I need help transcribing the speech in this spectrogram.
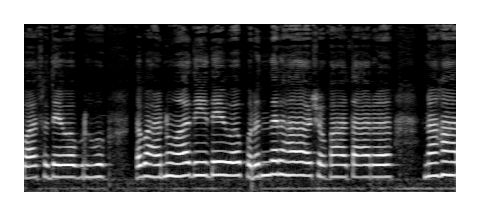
वासुदेव भृः भानु आदिदेव पुरन्दरः अशोकः नहा नः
